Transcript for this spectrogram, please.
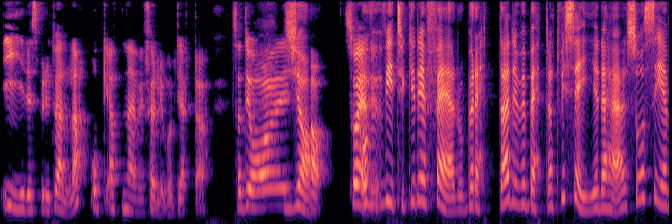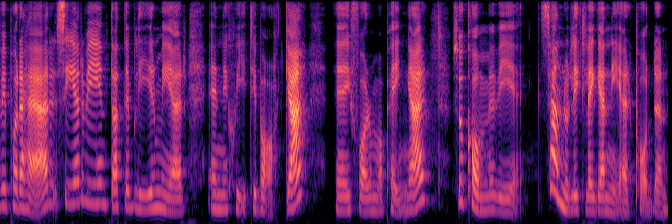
i det spirituella och att när vi följer vårt hjärta. Så att jag... Ja. ja så är och det. Vi tycker det är fair att berätta, det är väl bättre att vi säger det här. Så ser vi på det här. Ser vi inte att det blir mer energi tillbaka Eh, i form av pengar så kommer vi sannolikt lägga ner podden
